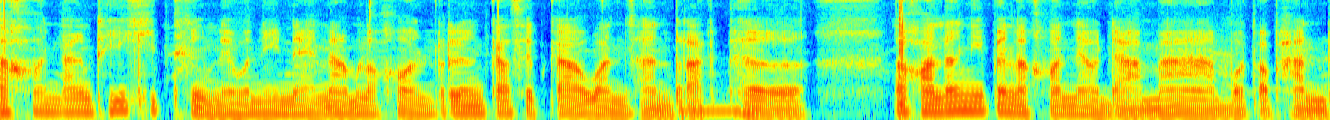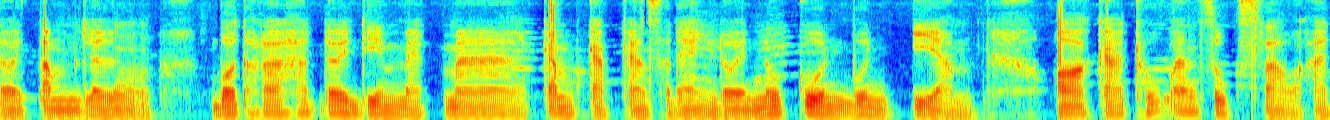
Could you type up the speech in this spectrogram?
ละครดังที่คิดถึงในวันนี้แนะนำละครเรื่อง 99 วันฉันรักเธอ ละครเรื่องนี้เป็นละครแนวดราม่า บทประพันธ์โดยตำลึง บทโทรทัศน์โดยดีมแมกมากำกับการแสดงโดยนุกูลบุญเอี่ยม ออกอากาศทุกวันศุกร์เสาร์อา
